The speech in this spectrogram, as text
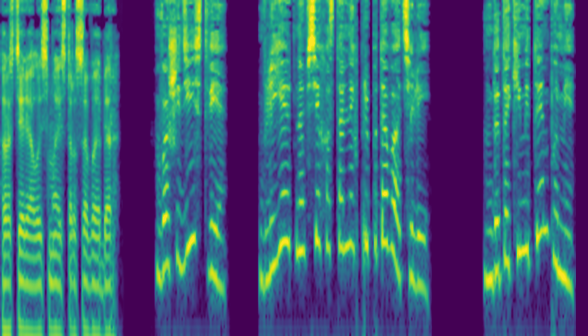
растерялась майстерса Вебер. «Ваши действия влияют на всех остальных преподавателей. Да такими темпами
